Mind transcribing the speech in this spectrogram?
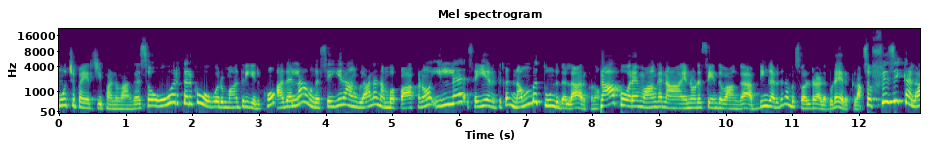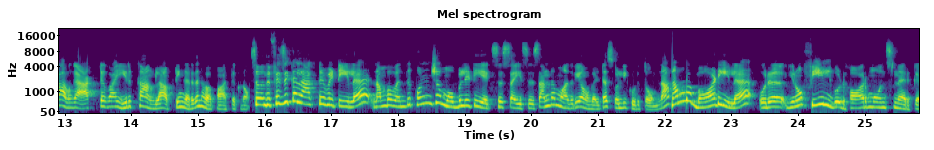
மூச்சு பயிற்சி பண்ணுவாங்க. ஸோ ஒவ்வொருத்தருக்கும் ஒவ்வொரு மாதிரி இருக்கும். அதெல்லாம் அவங்க செய்யறாங்களான்னு நம்ம பார்க்கணும். இல்ல செய்யறதுக்கு நம்ம தூண்டுதலா இருக்கணும். நான் போறேன் வாங்க நான் என்னோட சேர்ந்து வாங்க அப்படிங்கறது நம்ம சொல்ற அளவு கூட இருக்கலாம். ஸோ பிசிக்கலா அவங்க ஆக்டிவா இருக்காங்களா அப்படிங்கறத நம்ம பார்த்துக்கணும். ஸோ இந்த பிசிக்கல் ஆக்டிவிட்டியில நம்ம வந்து கொஞ்சம் மொபிலிட்டி எக்ஸசைசஸ் அந்த மாதிரி அவங்கள்ட்ட சொல்லி கொடுத்தோம்னா நம்ம பாடியில ஒரு you know feel good hormone ஹார்மோன்ஸ்னு இருக்கு.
